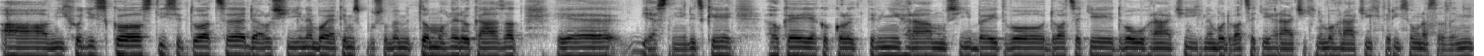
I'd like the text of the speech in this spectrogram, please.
A východisko z té situace další, nebo jakým způsobem by to mohli dokázat, je jasný. Vždycky hokej jako kolektivní hra musí být o 22 hráčích nebo 20 hráčích nebo hráčích, kteří jsou nasazení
